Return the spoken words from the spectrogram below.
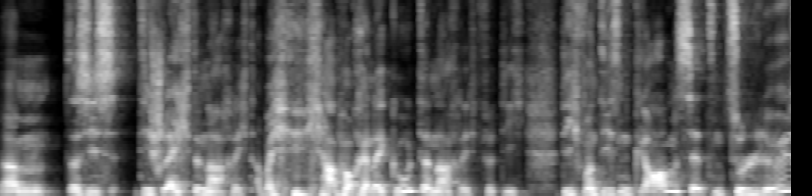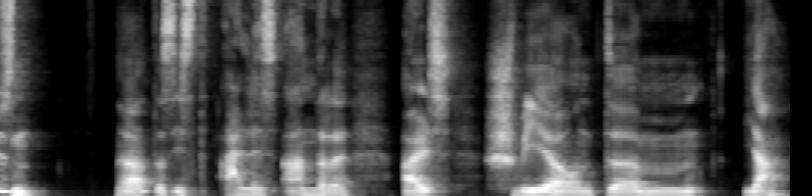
ähm, das ist die schlechte Nachricht. Aber ich habe auch eine gute Nachricht für dich, dich von diesen Glaubenssätzen zu lösen. Ja, das ist alles andere als schwer. Und ähm, ja,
